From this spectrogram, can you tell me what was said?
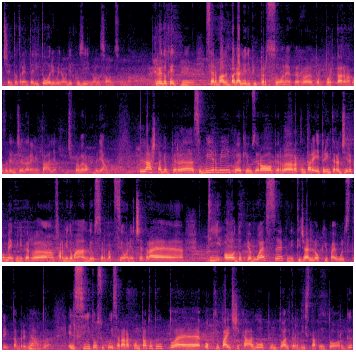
130 editori, vogliamo dire così, non lo so. Insomma. Credo che serva al bagaglio di più persone per, per portare una cosa del genere in Italia. Ci proverò, vediamo. L'hashtag per seguirmi, che userò per raccontare e per interagire con me, quindi per eh, farmi domande, osservazioni, eccetera, è TOWS, quindi Tigello Occupy Wall Street abbreviato, e il sito su cui sarà raccontato tutto è occupychicago.altervista.org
